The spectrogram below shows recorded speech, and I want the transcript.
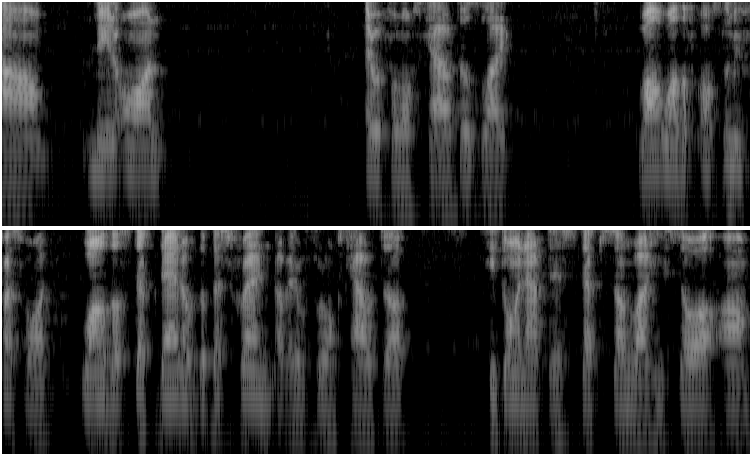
Um, later on, Edward Furlong's character was like while while the oh, let me fast forward. While the stepdad of the best friend of Edward Furlong's character, he's going after his stepson while he saw um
